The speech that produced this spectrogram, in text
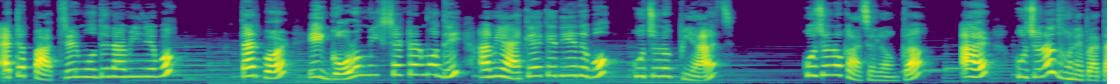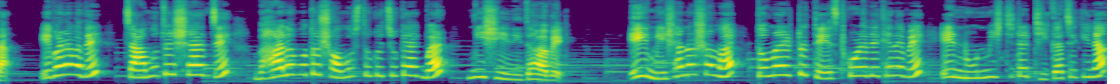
একটা পাত্রের মধ্যে নামিয়ে নেব। তারপর এই গরম মিক্সচারটার মধ্যে আমি একে একে দিয়ে দেব কুচনো পেঁয়াজ, কুচনো কাঁচা লঙ্কা আর কুচনো ধনে পাতা। এবার আমাদের চামচের সাহায্যে ভালো মতো সমস্ত কিছুকে একবার মিশিয়ে নিতে হবে। এই মেশানোর সময় তোমরা একটু টেস্ট করে দেখে নেবে এই নুন মিষ্টিটা ঠিক আছে কিনা।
